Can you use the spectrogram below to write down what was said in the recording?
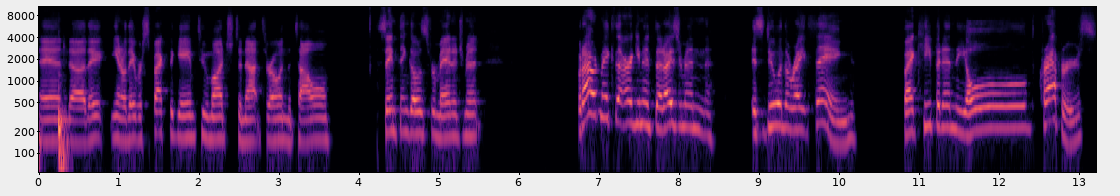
and uh, they you know they respect the game too much to not throw in the towel same thing goes for management but i would make the argument that Yzerman is doing the right thing by keeping in the old crappers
